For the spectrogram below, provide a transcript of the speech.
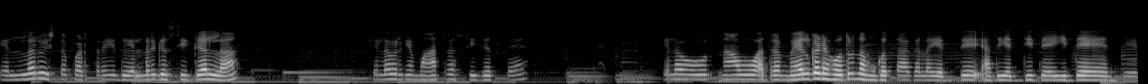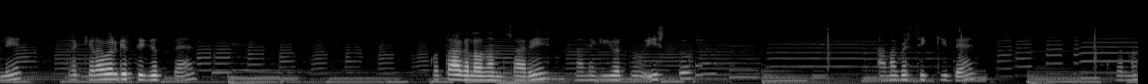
ಎಲ್ಲರೂ ಇಷ್ಟಪಡ್ತಾರೆ. ಇದು ಎಲ್ಲರಿಗೂ ಸಿಗಲ್ಲ. ಕೆಲವರಿಗೆ ಮಾತ್ರ ಸಿಗುತ್ತೆ. ಕೆಲವು ನಾವು ಅದರ ಮೇಲ್ಗಡೆ ಹೋದರೂ ನಮ್ಗೆ ಗೊತ್ತಾಗಲ್ಲ, ಎದ್ದೆ, ಅದು ಎದ್ದಿದೆ, ಇದೆ ಅಂತೇಳಿ. ಅಂದರೆ ಕೆಲವರಿಗೆ ಸಿಗುತ್ತೆ. ಗೊತ್ತಾಗಲ್ಲ ಒಂದೊಂದು ಸಾರಿ. ನನಗೆ ಇವತ್ತು ಇಷ್ಟು ಅನಬೆ ಸಿಕ್ಕಿದೆ. ಅದನ್ನು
